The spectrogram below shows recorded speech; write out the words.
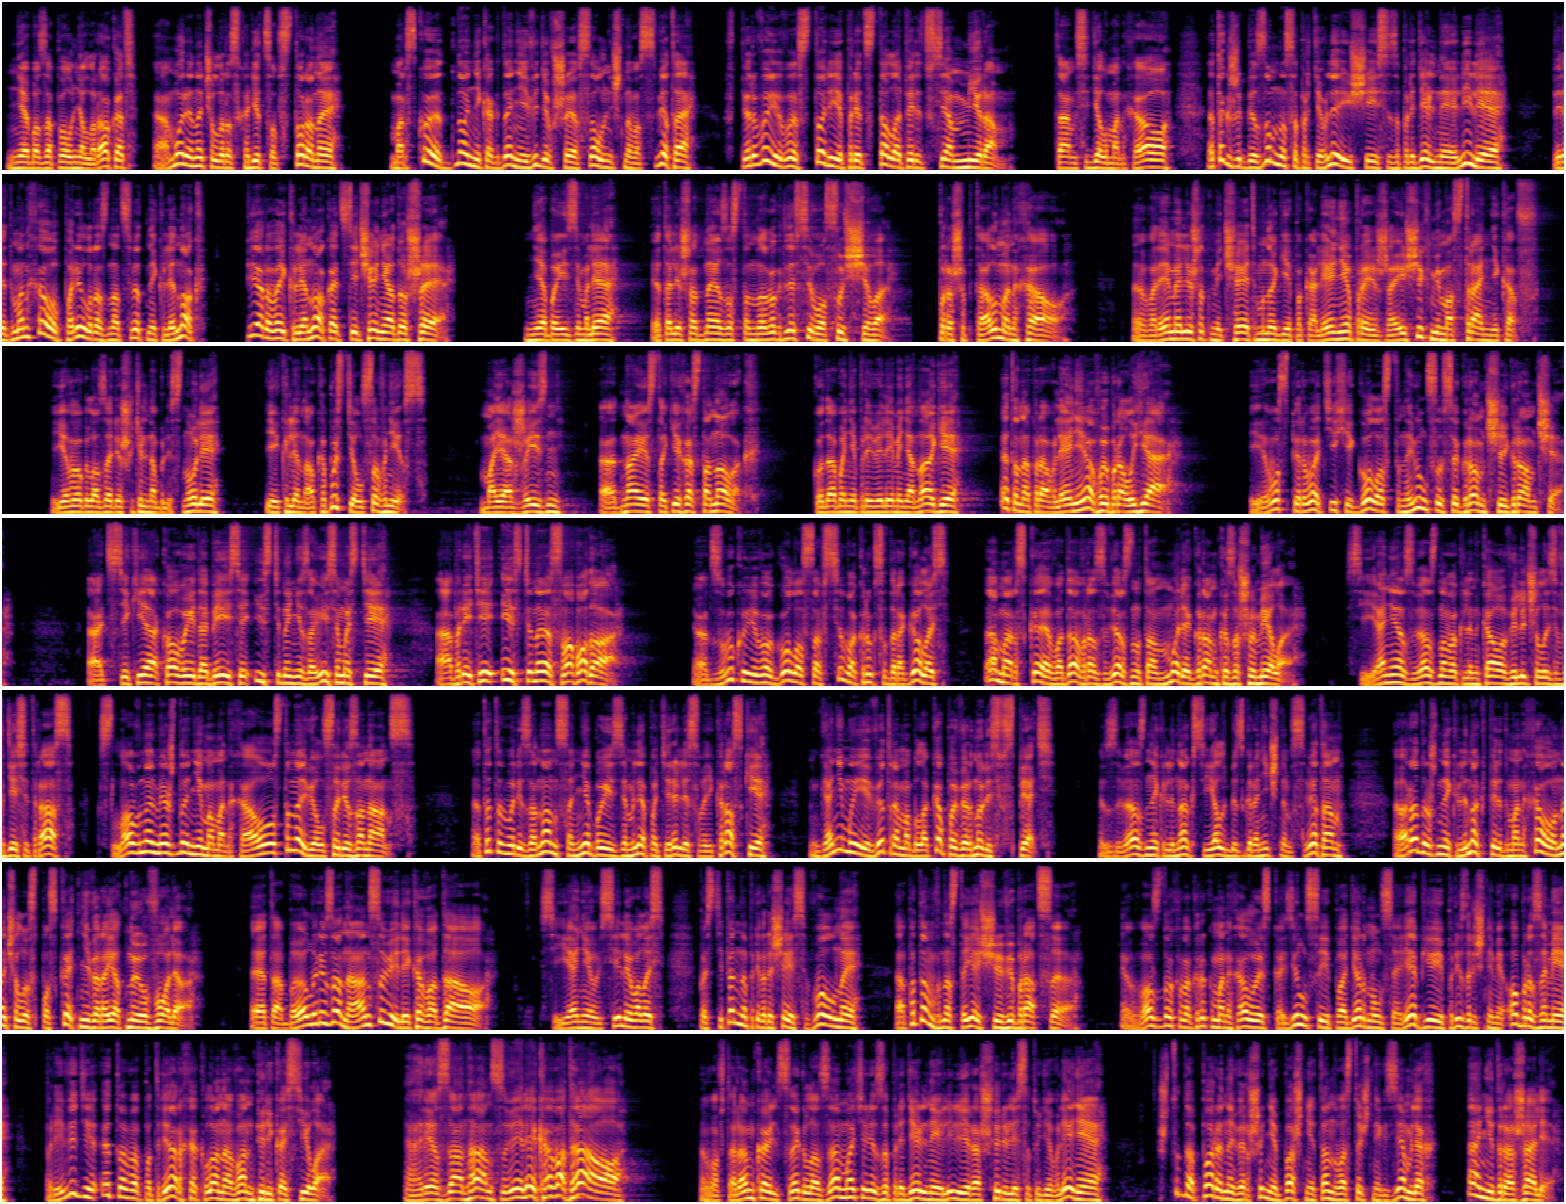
Небо заполнил рокот, а море начало расходиться в стороны. Морское дно, никогда не видевшее солнечного света, впервые в истории предстало перед всем миром. Там сидел Манхао, а также безумно сопротивляющаяся запредельная лилия. Перед Манхао парил разноцветный клинок, первый клинок отсечения души. Небо и земля это лишь одна из остановок для всего сущего», – прошептал Мэнхао. «Время лишь отмечает многие поколения проезжающих мимо странников». Его глаза решительно блеснули, и клинок опустился вниз. «Моя жизнь – одна из таких остановок. Куда бы ни привели меня ноги, это направление выбрал я». Его сперва тихий голос становился все громче и громче. «Отсеки оковы и добейся истинной независимости», Обрети истинную свободу!» От звука его голоса все вокруг содрогалось, а морская вода в разверзнутом море громко зашумела. Сияние звездного клинка увеличилось в 10 раз, словно между ним и Манхао установился резонанс. От этого резонанса небо и земля потеряли свои краски, гонимые ветром облака повернулись вспять. Звездный клинок сиял безграничным светом, а радужный клинок перед Манхао начал испускать невероятную волю. Это был резонанс великого Дао. Сияние усиливалось, постепенно превращаясь в волны, а потом в настоящую вибрацию. Воздух вокруг Манхау исказился и подернулся рябью и призрачными образами. При виде этого патриарха клана Ван перекосило. «Резонанс великого Дао!» Во втором кольце глаза матери запредельной лилии расширились от удивления. Что до пары на вершине башни Тан в восточных землях, они дрожали.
